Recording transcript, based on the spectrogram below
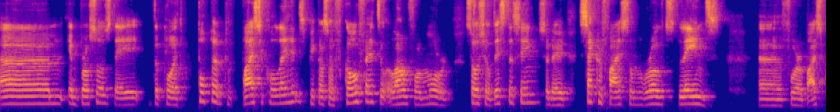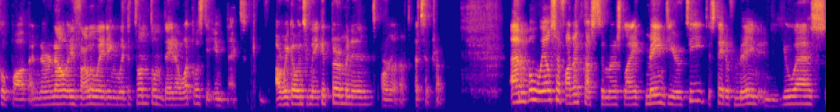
um, in Brussels, they deployed pop-up bicycle lanes because of COVID to allow for more social distancing. So they sacrificed some roads, lanes uh, for a bicycle path. And they're now evaluating with the TomTom data, what was the impact? Are we going to make it permanent or not, etc. Um, but we also have other customers like Maine DOT, the state of Maine in the US,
